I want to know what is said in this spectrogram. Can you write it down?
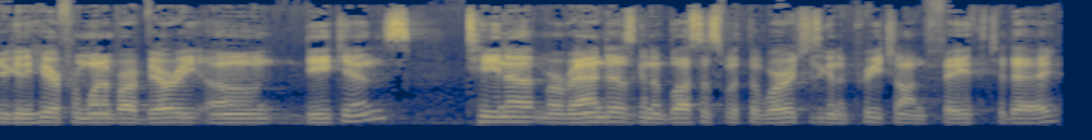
You're going to hear from one of our very own deacons. Tina Miranda is going to bless us with the word. She's going to preach on faith today.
